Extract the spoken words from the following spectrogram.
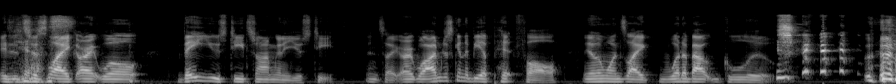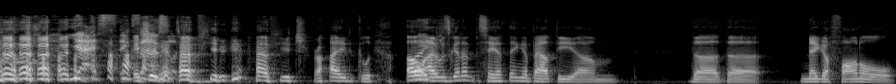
Is it's Yes. just like, all right, well, they use teeth, so I'm going to use teeth. And it's like, all right, well, I'm just going to be a pitfall. The other one's like, what about glue? yes, exactly. It's just- have you have you tried glue? Oh, Like- I was gonna say a thing about the um the the megafaunal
